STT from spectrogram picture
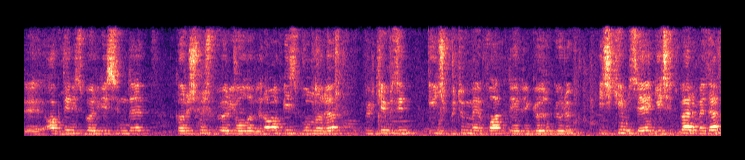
e, Akdeniz bölgesinde karışmış bir bölge olabilir ama biz bunları ülkemizin iç bütün menfaatlerini gör- görüp hiç kimseye geçit vermeden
